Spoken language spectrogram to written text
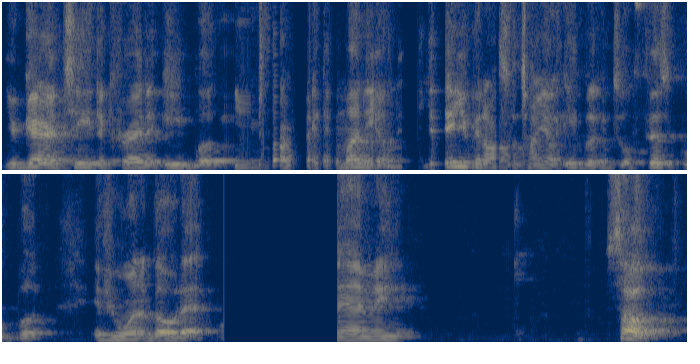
you're guaranteed to create an ebook. You start making money on it. Then you can also turn your ebook into a physical book if you want to go that. Understand me? So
